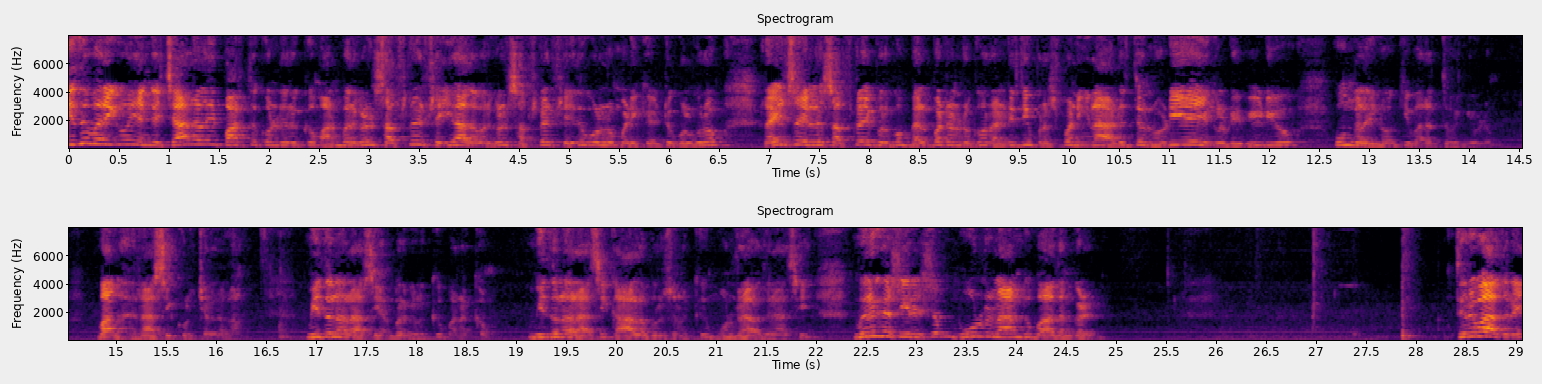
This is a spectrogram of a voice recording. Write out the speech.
இதுவரைக்கும் எங்கள் சேனலை பார்த்து கொண்டிருக்கும் அன்பர்கள் சப்ஸ்கிரைப் செய்யாதவர்கள் சப்ஸ்கிரைப் செய்து கொள்ளும்படி கேட்டுக்கொள்கிறோம். ரைட் சைடில் சப்ஸ்கிரைப் இருக்கும் பெல் பட்டன் இருக்கும் ரெண்டுத்தையும் ப்ரெஸ் பண்ணிங்கன்னா அடுத்த நொடியே எங்களுடைய வீடியோ உங்களை நோக்கி வர துவங்கிவிடும். வாங்க ராசிக்குள் செல்லலாம். மிதுன ராசி அன்பர்களுக்கு வணக்கம். மிதுன ராசி காலபுருஷனுக்கு மூன்றாவது ராசி. மிருக சீரிஷம் மூன்று நான்கு பாதங்கள். திருவாதிரை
